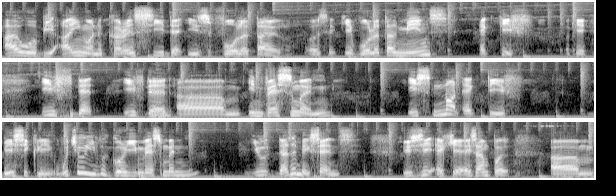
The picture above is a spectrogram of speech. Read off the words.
I will be eyeing on a currency that is volatile. Okay, volatile means active. Okay, if that if that um, investment is not active, basically, would you even go investment? You doesn't make sense. You see, okay, example, um,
